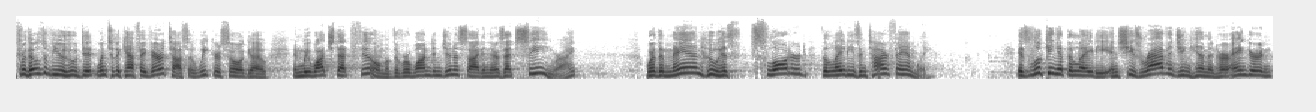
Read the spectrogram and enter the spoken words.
For those of you who did, went to the Cafe Veritas a week or so ago, and we watched that film of the Rwandan genocide, and there's that scene, right? Where the man who has slaughtered the lady's entire family is looking at the lady and she's ravaging him in her anger and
